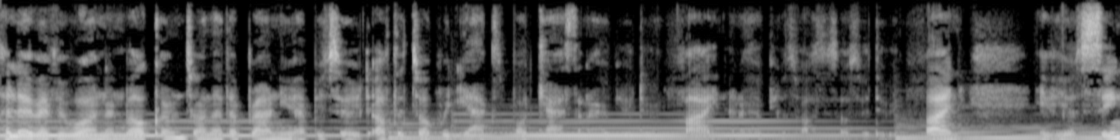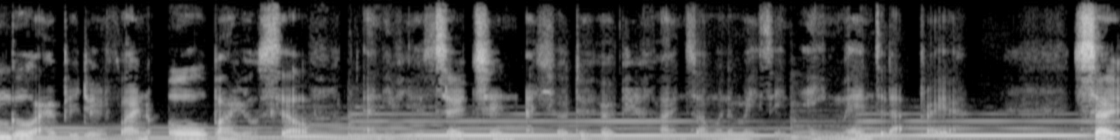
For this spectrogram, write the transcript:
Hello, everyone, and welcome to another brand new episode of the Talk with Yaks podcast. And I hope you're doing fine, and I hope your spouse is also doing fine. If you're single, I hope you're doing fine all by yourself. And if you're searching, I sure do hope you find someone amazing. Amen to that prayer. So,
